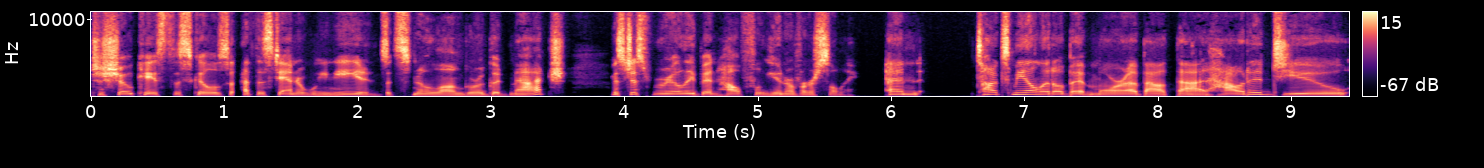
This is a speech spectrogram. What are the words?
to showcase the skills at the standard we need. It's no longer a good match. It's just really been helpful universally. And talk to me a little bit more about that. How did you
